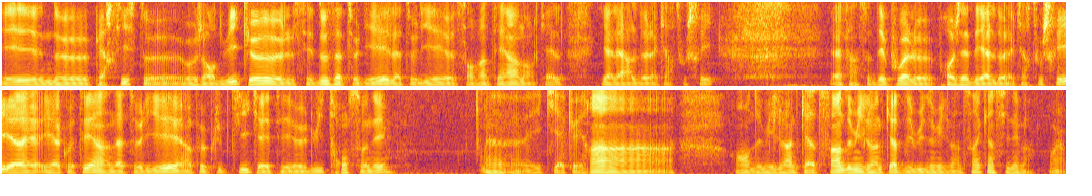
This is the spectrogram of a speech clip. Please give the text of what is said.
et ne persistent euh, aujourd'hui que ces deux ateliers, l'atelier 121 dans lequel il y a la halle de la cartoucherie, enfin se déploie le projet des halles de la cartoucherie, et, à côté un atelier un peu plus petit qui a été euh, lui tronçonné, et qui accueillera en 2024, fin 2024, début 2025, un cinéma. Voilà.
